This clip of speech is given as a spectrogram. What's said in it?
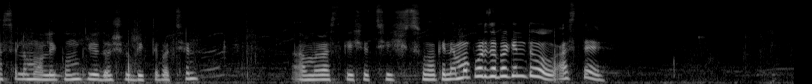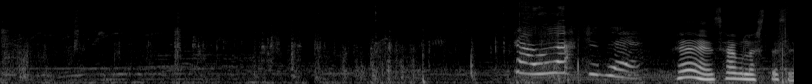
আসসালামু আলাইকুম প্রিয় দর্শক দেখতে পাচ্ছেন? আমরা আজকে এসেছি সোহাকে নামা পড়ে যাবে কিন্তু আসতে। হ্যাঁ ছাগল আসতেছে।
